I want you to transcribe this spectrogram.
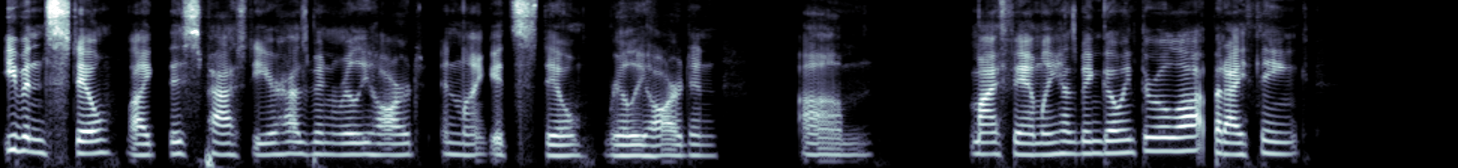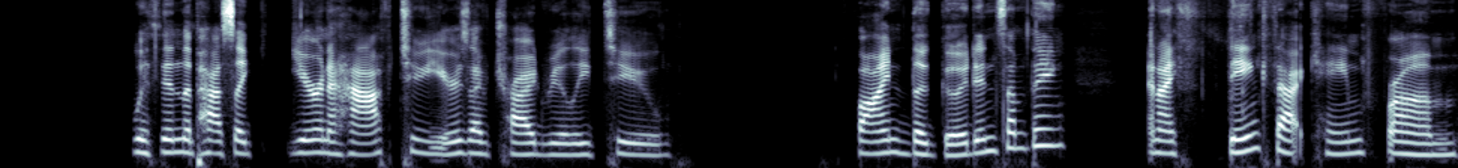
even still, like, this past year has been really hard, and, like, it's still really hard, and, um, my family has been going through a lot, but I think within the past, like, year and a half, 2 years, I've tried really to find the good in something, and I think that came from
